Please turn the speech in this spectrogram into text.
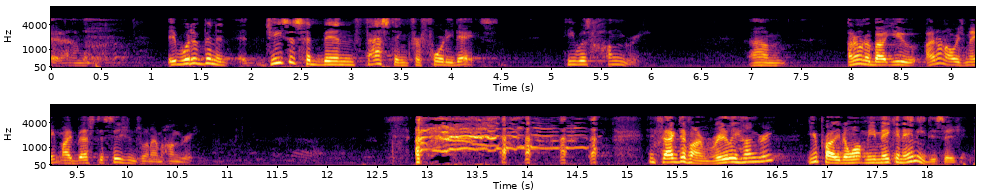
um, it would have been, a, Jesus had been fasting for 40 days. He was hungry. Um, I don't know about you, I don't always make my best decisions when I'm hungry. In fact, if I'm really hungry, you probably don't want me making any decisions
